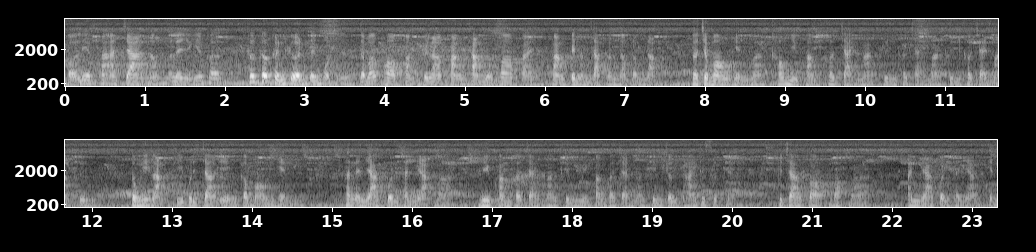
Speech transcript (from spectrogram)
ขอเรียกพระอาจารย์เนาะอะไรอย่างเงี้ยก็ก็เขินเขินไปหมดนะแต่ว่าพอฟังเวลาฟังธรรมหลวงพ่อไปฟังเป็นลำดับลำดับลำดับ เราจะมองเห็นว่าเขามีความเข้าใจมากขึ้น เข้าใจมากขึ้นเข้าใจมากขึ้น ตรงนี้หลักที่พระพุทธเจ้าเองก็มองเห็นท่านัญญากลทัญญะว่ามีความเข้าใจมากขึ้น มีความเข้าใจมากขึ้นจนท้ายที่สุดเนี่ยพระเจ้าก็บอกว่า อัญญากลทัญญะเห็น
